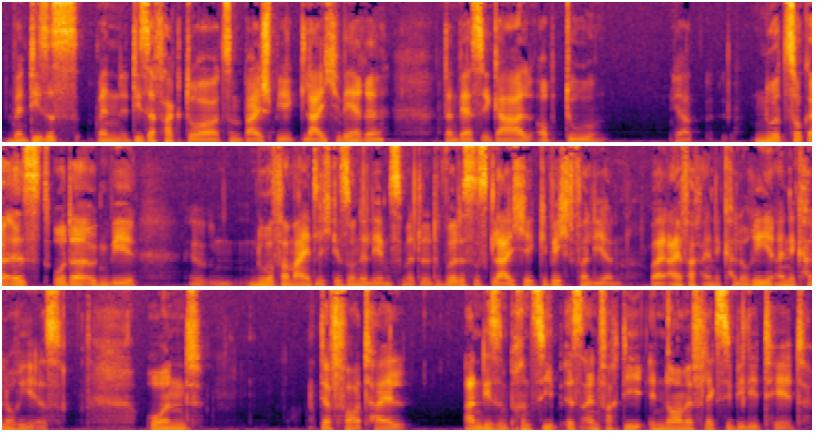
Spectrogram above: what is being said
wenn dieses, wenn dieser Faktor zum Beispiel gleich wäre, dann wäre es egal, ob du ja nur Zucker isst oder irgendwie nur vermeintlich gesunde Lebensmittel. Du würdest das gleiche Gewicht verlieren, weil einfach eine Kalorie eine Kalorie ist. Und der Vorteil an diesem Prinzip ist einfach die enorme Flexibilität.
